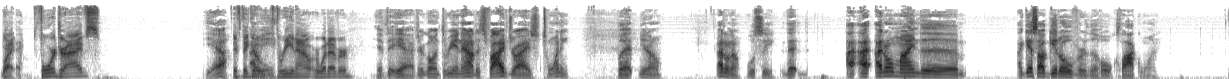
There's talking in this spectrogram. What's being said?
what four drives yeah. if they I go mean, three and out or whatever. If they, yeah, if they're going three and out, it's five drives, twenty. But you know, I don't know. We'll see. That I, I, I don't mind the. I guess I'll get over the whole clock one.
